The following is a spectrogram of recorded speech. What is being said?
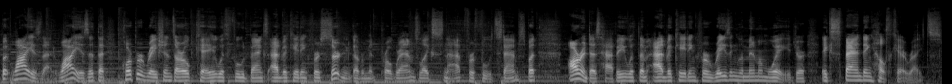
But why is that? Why is it that corporations are okay with food banks advocating for certain government programs like SNAP for food stamps, but aren't as happy with them advocating for raising the minimum wage or expanding healthcare rights?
